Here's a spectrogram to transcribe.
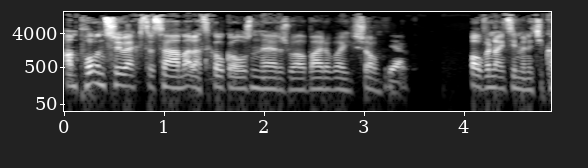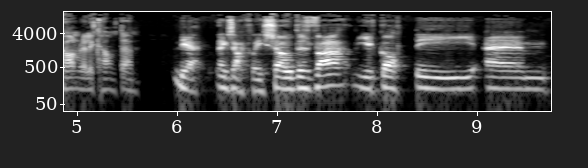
I'm putting two extra time Atletico goals in there as well, by the way. So yeah, over 90 minutes, you can't really count them. Yeah, exactly. So there's that. You've got the um,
